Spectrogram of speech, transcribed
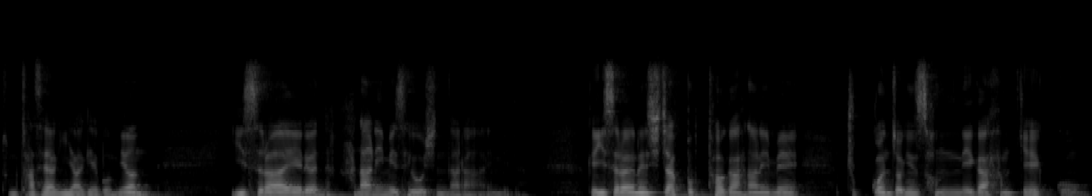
좀 자세하게 이야기해 보면 이스라엘은 하나님이 세우신 나라입니다. 그 이스라엘은 시작부터가 하나님의 주권적인 섭리가 함께했고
